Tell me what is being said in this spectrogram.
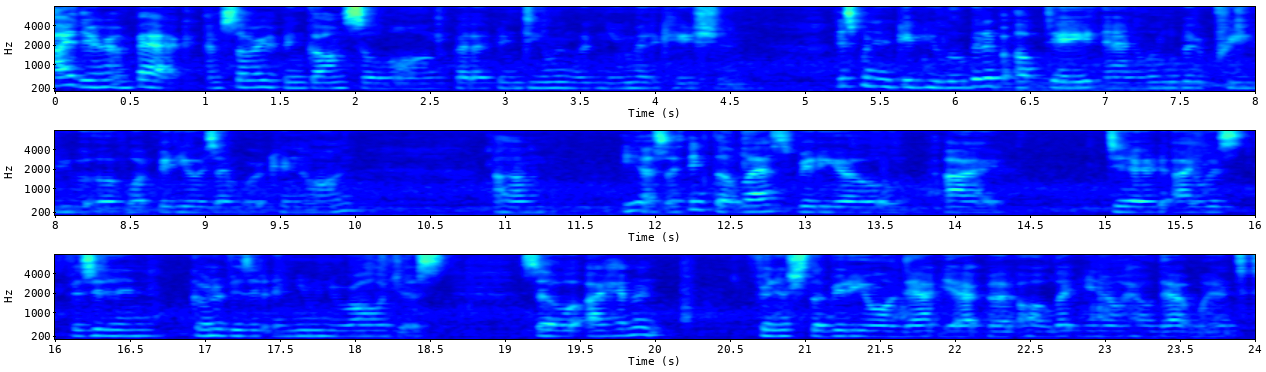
Hi there, I'm back. I'm sorry I've been gone so long, but I've been dealing with new medication. Just wanted to give you a little bit of update and a little bit of preview of what videos I'm working on. Um, yes, I think the last video I did, I was visiting, going to visit a new neurologist. So I haven't finished the video on that yet, but I'll let you know how that went.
